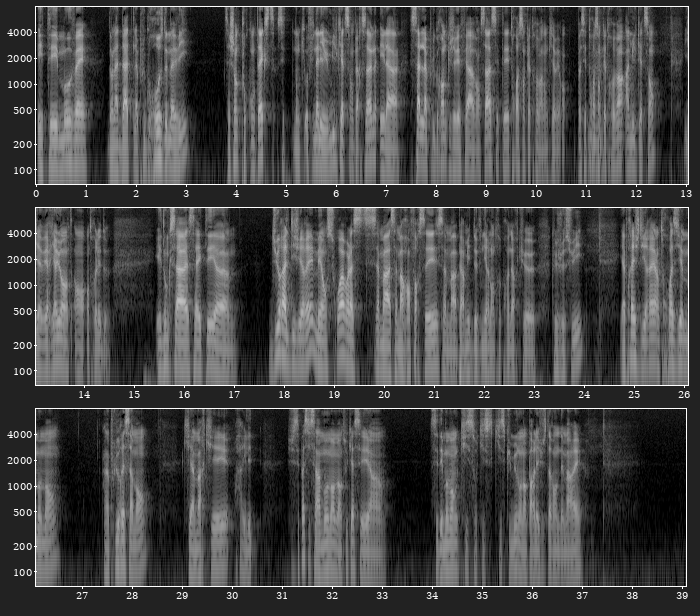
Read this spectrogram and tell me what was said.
été mauvais dans la date la plus grosse de ma vie. Sachant que pour contexte, donc au final il y a eu 1400 personnes et la salle la plus grande que j'avais fait avant ça c'était 380. Donc il y avait passé de 380 à 1400. Il n'y avait rien eu en- en- entre les deux. Et donc ça, ça a été euh, dur à le digérer, mais en soi voilà ça m'a ça m'a renforcé, ça m'a permis de devenir l'entrepreneur que que je suis. Et après je dirais un troisième moment, plus récemment, qui a marqué. ah, il est, je sais pas si c'est un moment, mais en tout cas c'est un, c'est des moments qui sont qui, qui se cumulent. On en parlait juste avant de démarrer.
